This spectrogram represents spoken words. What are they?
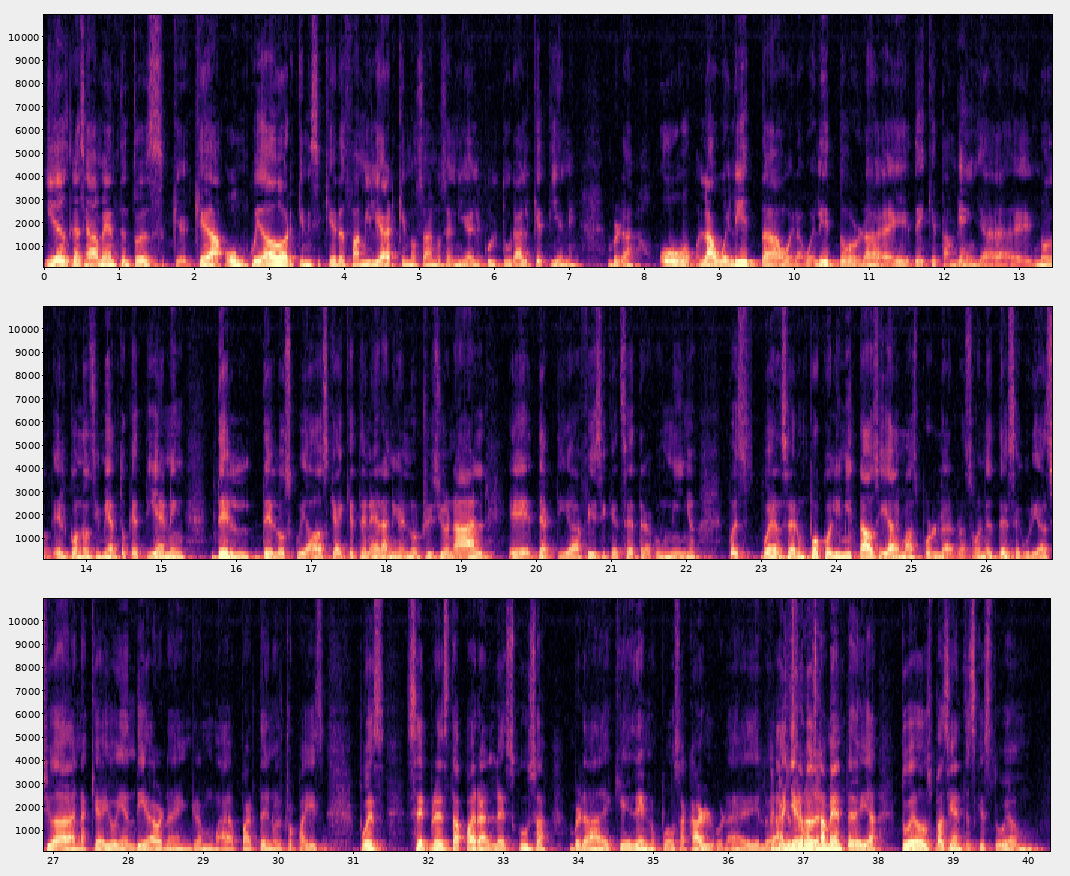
Y desgraciadamente entonces queda un cuidador que ni siquiera es familiar, que no sabemos el nivel cultural que tiene, ¿verdad? O la abuelita o el abuelito, ¿verdad? Eh, de que también ya eh, no, el conocimiento que tienen del, de los cuidados que hay que tener a nivel nutricional, eh, de actividad física, etcétera, con un niño, pues pueden ser un poco limitados y además por las razones de seguridad ciudadana que hay hoy en día, ¿verdad? En gran parte de nuestro país, pues se presta para la excusa, ¿verdad? De que de, no puedo sacarlo, ¿verdad? Eh, ayer justamente veía, tuve dos pacientes que estuve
